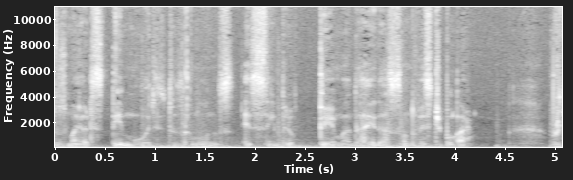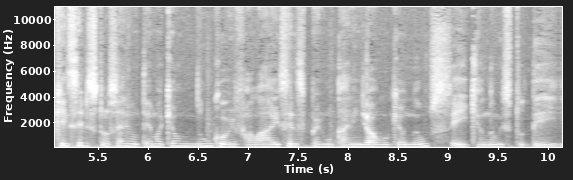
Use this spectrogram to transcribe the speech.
dos maiores temores dos alunos é sempre o tema da redação do vestibular. Porque se eles trouxerem um tema que eu nunca ouvi falar, e se eles perguntarem de algo que eu não sei, que eu não estudei?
